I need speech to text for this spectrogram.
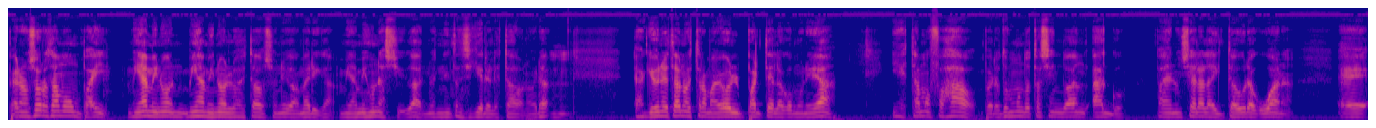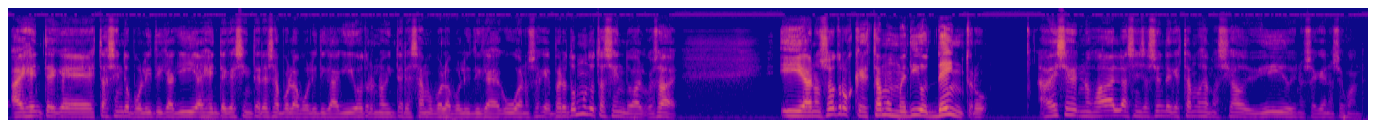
pero nosotros estamos en un país. Miami no, Miami no es los Estados Unidos de América. Miami es una ciudad, no es ni tan siquiera el Estado, ¿no? ¿verdad? Aquí es donde está nuestra mayor parte de la comunidad. Y estamos fajados, pero todo el mundo está haciendo algo para denunciar a la dictadura cubana. Eh, hay gente que está haciendo política aquí, hay gente que se interesa por la política aquí, otros nos interesamos por la política de Cuba, no sé qué, pero todo el mundo está haciendo algo, ¿sabes? Y a nosotros que estamos metidos dentro, a veces nos va a dar la sensación de que estamos demasiado divididos y no sé qué, no sé cuánto.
